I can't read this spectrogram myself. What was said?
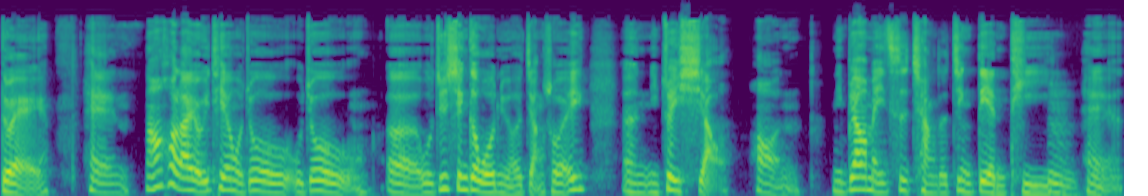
对，嘿，然后后来有一天，我就我就呃，我就先跟我女儿讲说，哎，嗯，你最小齁，你不要每次抢着进电梯，嗯，嘿，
